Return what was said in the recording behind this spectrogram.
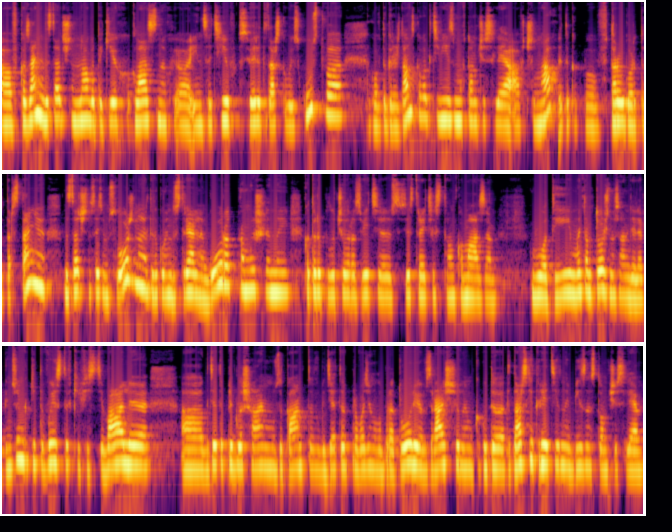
а, в Казани достаточно много таких классных а, инициатив в сфере татарского искусства, какого-то гражданского активизма в том числе, а в Челнах, это как бы второй город в Татарстане, достаточно с этим сложно. Это такой индустриальный город промышленный, который получил развитие с строительством КАМАЗа. Вот, и мы там тоже, на самом деле, организуем какие-то выставки, фестивали, где-то приглашаем музыкантов, где-то проводим лаборатории, взращиваем какой-то татарский креативный бизнес в том числе.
